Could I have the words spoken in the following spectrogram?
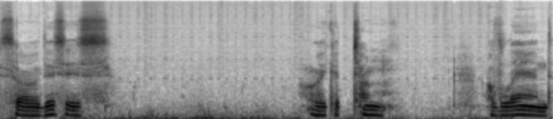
So this is like a tongue of land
